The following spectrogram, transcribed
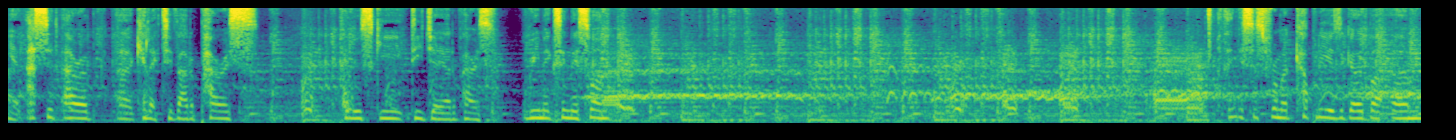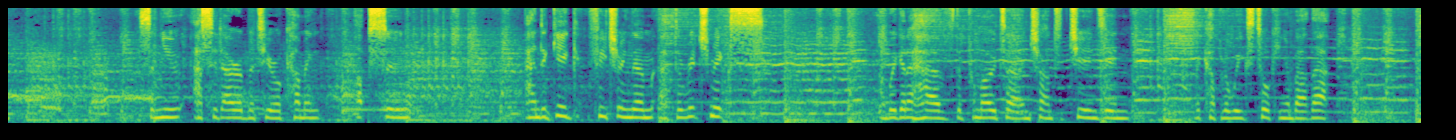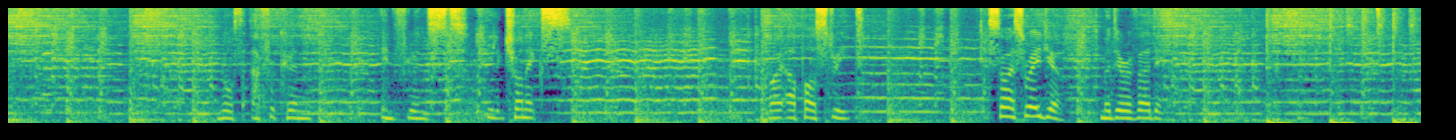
yeah Acid Arab uh, collective out of Paris. Pilooski DJ out of Paris remixing this one. I think this is from a couple of years ago, but um, some new Acid Arab material coming up soon, and a gig featuring them at the Rich Mix. And we're going to have the promoter Enchanted Tunes in, a couple of weeks talking about that. North African influenced electronics right up our street. SOAS Radio, Madeira Verde.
